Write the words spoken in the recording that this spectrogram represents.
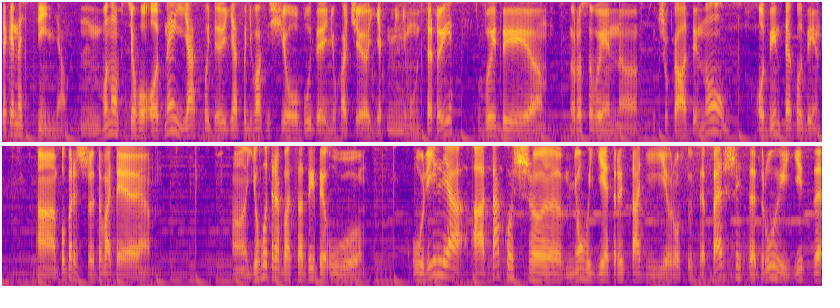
Таке насіння. Воно всього одне. Я я сподівався, що буде нюхач е, як мінімум три види рослин е, шукати. Ну, один так один. По-перше, давайте. Його треба садити у, у рілля, а також е, в нього є три стадії росту: це перший, це другий і це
